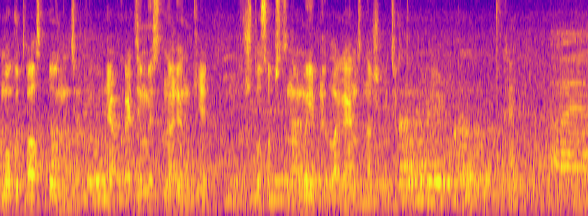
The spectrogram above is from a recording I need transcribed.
могут восполнить эту необходимость на рынке, что, собственно, мы и предлагаем с нашими технологиями. Э,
